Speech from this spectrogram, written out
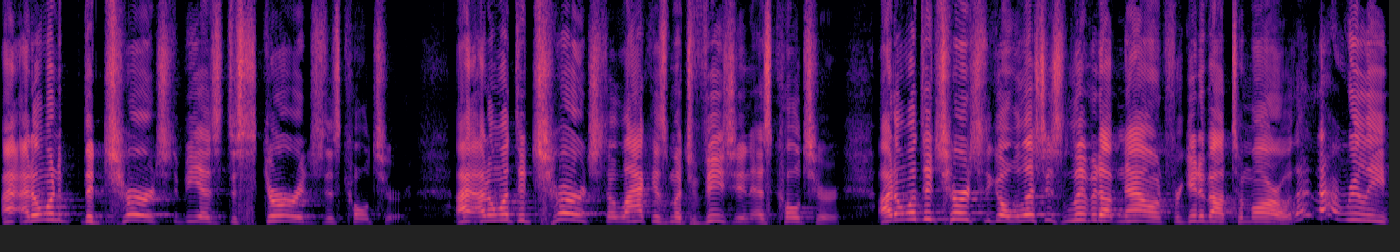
I, I don't want the church to be as discouraged as culture. I, I don't want the church to lack as much vision as culture. I don't want the church to go, well, let's just live it up now and forget about tomorrow. That's not really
